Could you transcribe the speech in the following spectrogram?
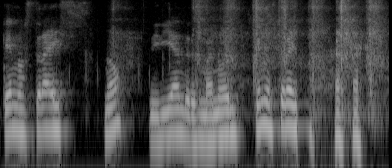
¿qué nos traes? ¿No? Diría Andrés Manuel, ¿qué nos traes?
